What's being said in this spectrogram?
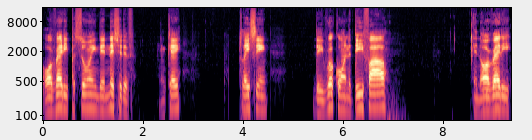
already pursuing the initiative. Okay? Placing the rook on the d file and already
